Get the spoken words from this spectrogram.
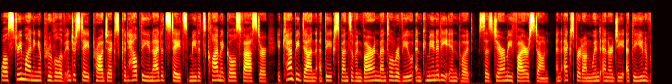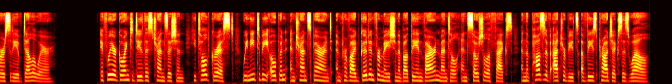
While streamlining approval of interstate projects could help the United States meet its climate goals faster, it can't be done at the expense of environmental review and community input, says Jeremy Firestone, an expert on wind energy at the University of Delaware. If we are going to do this transition, he told Grist, we need to be open and transparent and provide good information about the environmental and social effects and the positive attributes of these projects as well,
